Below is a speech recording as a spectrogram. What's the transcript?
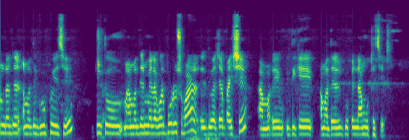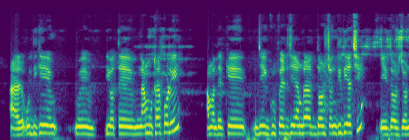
আমাদের আমাদের গ্রুপ হয়েছে কিন্তু আমাদের মেলাগড় পৌরসভা দু হাজার বাইশে ওইদিকে আমাদের গ্রুপের নাম উঠেছে। আর ওইদিকে ওই ইয়েতে নাম ওঠার পরেই আমাদেরকে যে গ্রুপের যে আমরা দশজন দিদি আছি, এই দশজন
